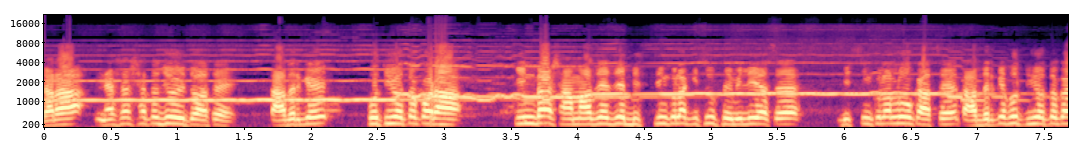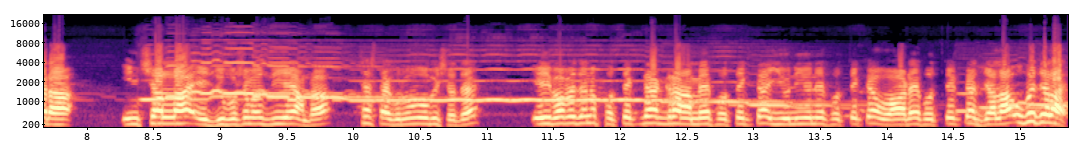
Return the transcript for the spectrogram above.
যারা নেশার সাথে জড়িত আছে তাদেরকে প্রতিহত করা কিংবা সমাজে যে বিশৃঙ্খলা কিছু ফ্যামিলি আছে বিশৃঙ্খলা লোক আছে তাদেরকে প্রতিহত করা ইনশাল্লাহ এই যুব সমাজ দিয়ে আমরা চেষ্টা করব ভবিষ্যতে। এইভাবে যেন প্রত্যেকটা গ্রামে, প্রত্যেকটা ইউনিয়নে প্রত্যেকটা ওয়ার্ডে, প্রত্যেকটা জেলা, উপজেলায়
